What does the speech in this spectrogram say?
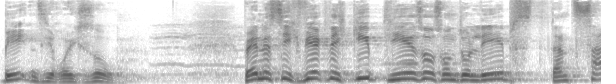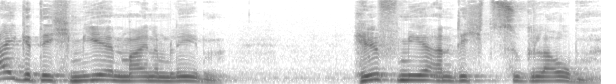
Beten Sie ruhig so. Wenn es dich wirklich gibt, Jesus, und du lebst, dann zeige dich mir in meinem Leben. Hilf mir an dich zu glauben.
